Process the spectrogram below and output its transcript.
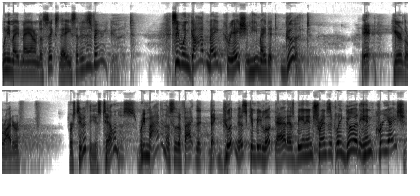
When He made man on the sixth day, He said, It is very good. See, when God made creation, He made it good. It, here, the writer of First Timothy is telling us, reminding us of the fact that, that goodness can be looked at as being intrinsically good in creation.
